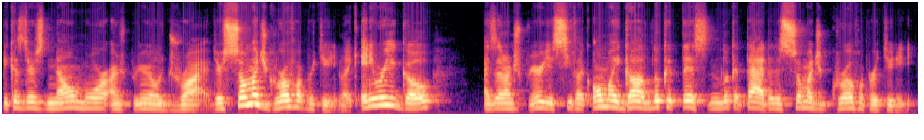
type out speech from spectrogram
because there's no more entrepreneurial drive. There's so much growth opportunity. Like anywhere you go as an entrepreneur, you see like, oh my God, look at this and look at that. There's so much growth opportunity.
